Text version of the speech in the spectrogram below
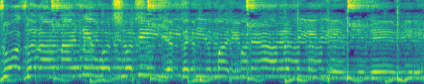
જો ઘરાણાની વસતી એકદી મારી મ્યાલની દેવી દેવી.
